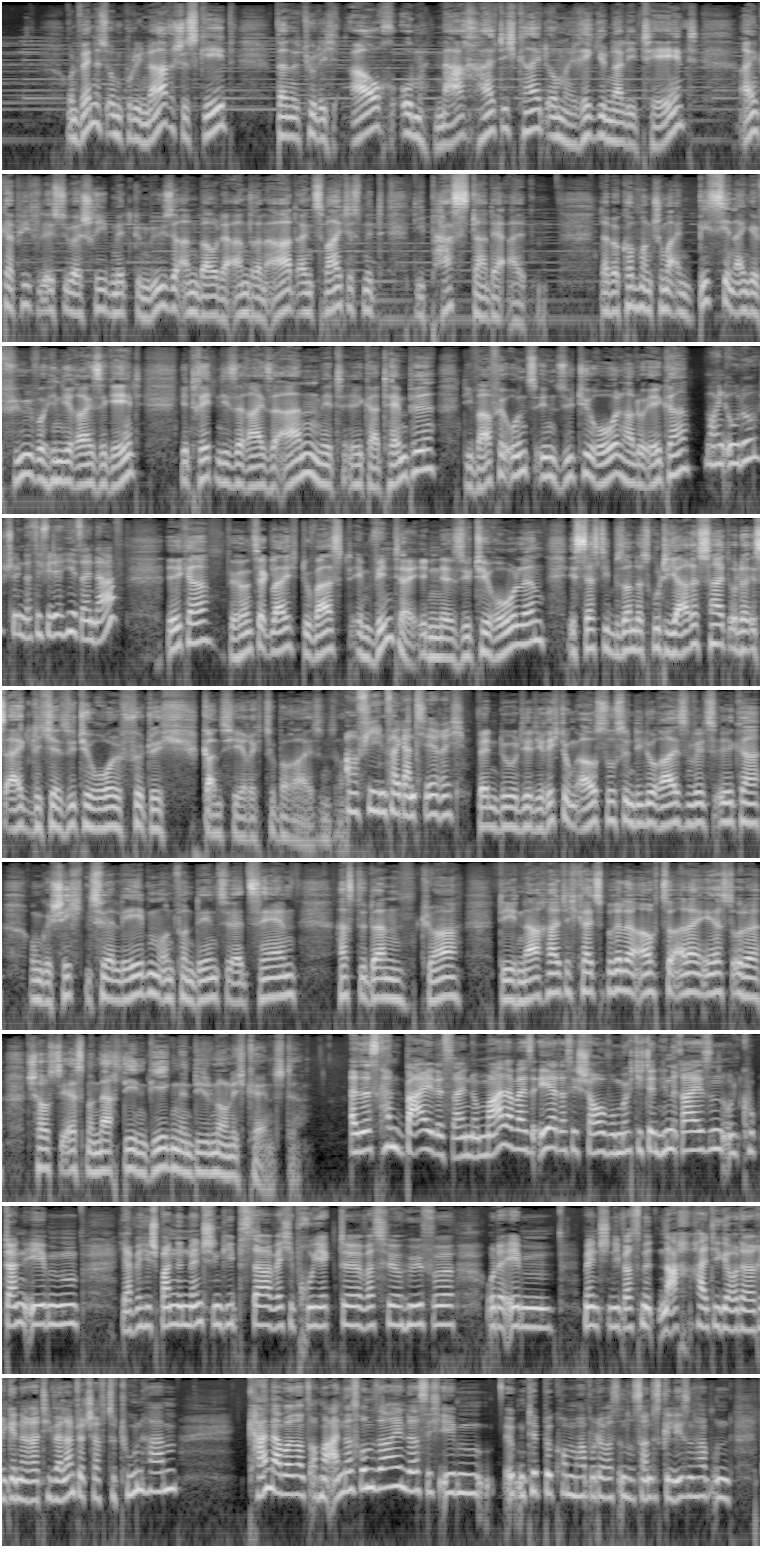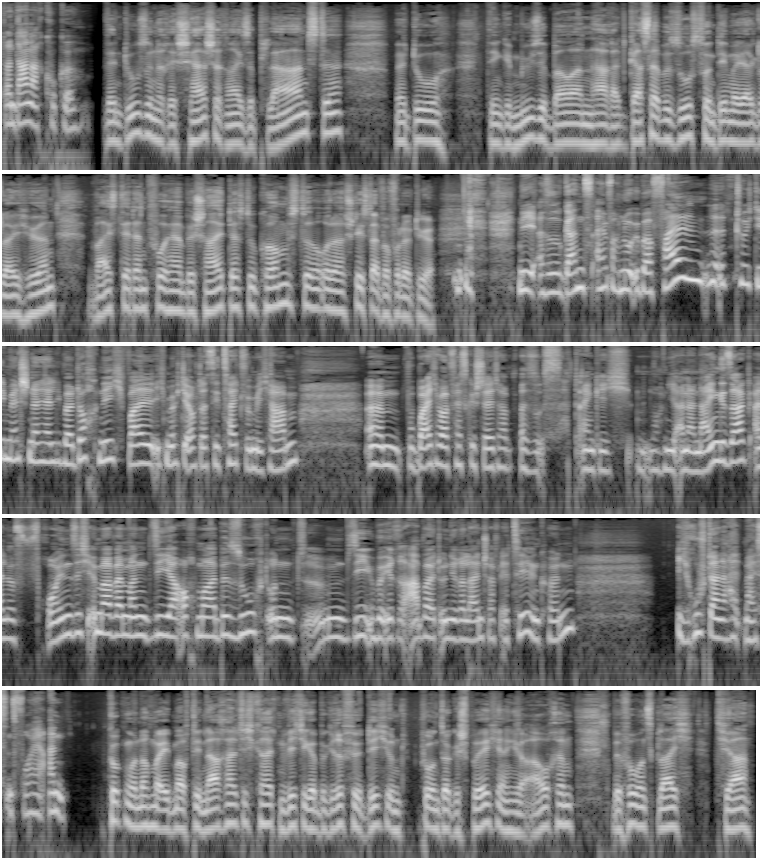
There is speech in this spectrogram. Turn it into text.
Und wenn es um Kulinarisches geht, dann natürlich auch um Nachhaltigkeit, um Regionalität. Ein Kapitel ist überschrieben mit Gemüseanbau der anderen Art, ein zweites mit die Pasta der Alpen. Da bekommt man schon mal ein bisschen ein Gefühl, wohin die Reise geht. Wir treten diese Reise an mit Ilka Tempel. Die war für uns in Südtirol. Hallo Ilka. Moin Udo, schön, dass ich wieder hier sein darf. Ilka, wir hören es ja gleich. Du warst im Winter in Südtirol. Ist das die besonders gute Jahreszeit oder ist eigentlich Südtirol für dich ganzjährig zu bereisen? So? Auf jeden Fall ganzjährig. Wenn du dir die Richtung aussuchst, in die du reisen willst, Ilka, um Geschichten zu erleben und von denen zu erzählen, hast du dann, klar, die Nachhaltigkeit Nachhaltigkeitsbrille auch zuallererst oder schaust du erstmal nach den Gegenden, die du noch nicht kennst? Also es kann beides sein. Normalerweise eher, dass ich schaue, wo möchte ich denn hinreisen und gucke dann eben, ja, welche spannenden Menschen gibt es da, welche Projekte, was für Höfe oder eben Menschen, die was mit nachhaltiger oder regenerativer Landwirtschaft zu tun haben. Kann aber sonst auch mal andersrum sein, dass ich eben irgendeinen Tipp bekommen habe oder was Interessantes gelesen habe und dann danach gucke. Wenn du so eine Recherchereise planst, wenn du den Gemüsebauern Harald Gasser besuchst, von dem wir ja gleich hören, weiß der dann vorher Bescheid, dass du kommst oder stehst du einfach vor der Tür? nee, also ganz einfach nur überfallen äh, tue ich die Menschen dann ja lieber doch nicht, weil ich möchte auch, dass sie Zeit für mich haben. Ähm, wobei ich aber festgestellt habe, also es hat eigentlich noch nie einer Nein gesagt. Alle freuen sich immer, wenn man sie ja auch mal besucht und ähm, sie über ihre Arbeit und ihre Leidenschaft erzählen können. Ich rufe dann halt meistens vorher an. Gucken wir nochmal eben auf die Nachhaltigkeit, ein wichtiger Begriff für dich und für unser Gespräch ja hier auch. Bevor wir uns gleich, tja,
